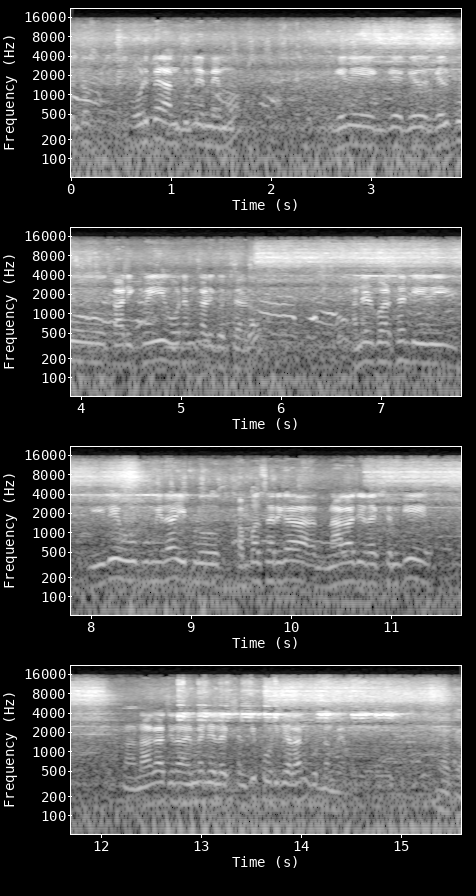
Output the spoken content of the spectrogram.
ఎంతో ఓడిపోయిన అనుకుంటలేము మేము. గెలి గె- గెలుపు కాడికి పోయి ఓటమి కాడికి వచ్చాడు. హండ్రెడ్ పర్సెంట్ ఇది ఇదే ఊపు మీద ఇప్పుడు కంపల్సరీగా నాగార్జున ఎలక్షన్కి నాగార్జున ఎమ్మెల్యే ఎలక్షన్కి పోటీ చేయాలనుకుంటున్నాం మేము. ఓకే.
